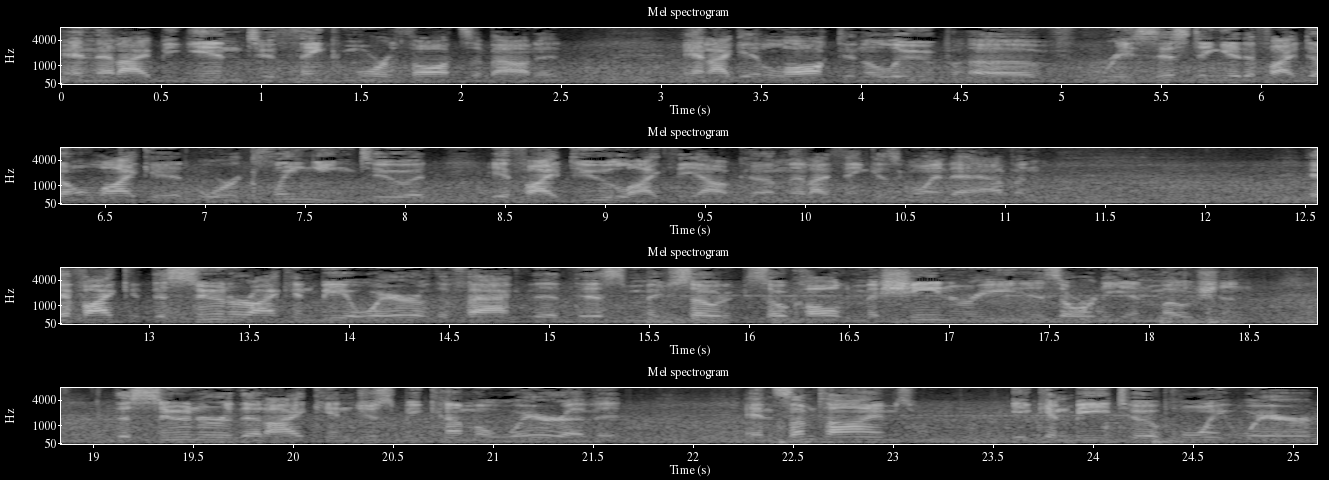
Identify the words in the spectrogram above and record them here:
and that I begin to think more thoughts about it, and I get locked in a loop of resisting it if I don't like it, or clinging to it if I do like the outcome that I think is going to happen. If I could, the sooner I can be aware of the fact that this so, so-called machinery is already in motion, the sooner that I can just become aware of it. And sometimes it can be to a point where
